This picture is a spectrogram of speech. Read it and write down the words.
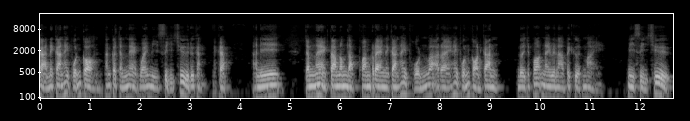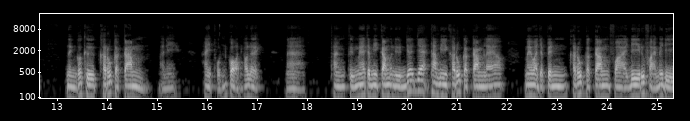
กาสในการให้ผลก่อน ท่านก็จำแนกไว้มีสี่ชื่อด้วยกันนะครับ อันนี้จำแนกตามลำดับความแรงในการให้ผลว่าอะไรให้ผลก่อนกัน โดยเฉพาะในเวลาไปเกิดใหม่ มีสี่ชื่อหนึ่งก็คือคารุกกรรม อันนี้ให้ผลก่อนเขาเลยนะทางถึงแม้จะมีกรรมอื่นๆเยอะแยะ ถ้ามีคารุกกรรมแล้ว ไม่ว่าจะเป็นคารุกกรรมฝ่ายดีหรือฝ่ายไม่ดี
